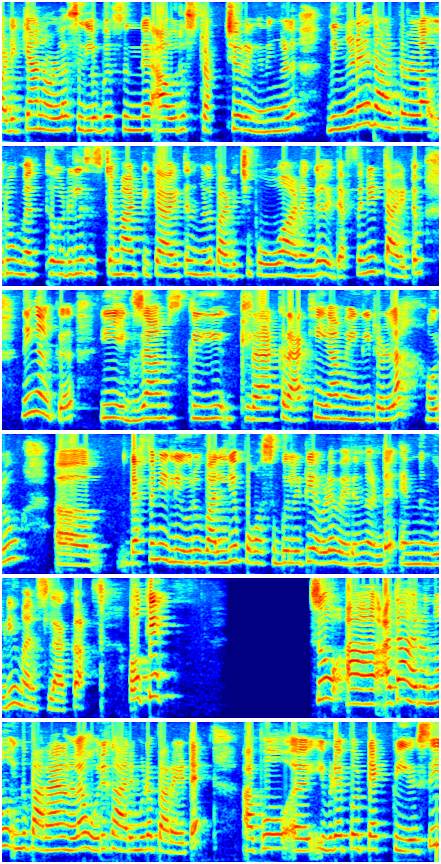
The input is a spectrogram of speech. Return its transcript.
പഠിക്കാനുള്ള സിലബസിന്റെ ആ ഒരു സ്ട്രക്ചറിങ് നിങ്ങൾ നിങ്ങളുടേതായിട്ടുള്ള ഒരു മെത്തേഡിൽ സിസ്റ്റമാറ്റിക് ആയിട്ട് നിങ്ങൾ പഠിച്ചു പോവുകയാണെങ്കിൽ ഡെഫിനറ്റ് ആയിട്ടും നിങ്ങൾക്ക് ഈ എക്സാംസ് ക്രാക്ക് ക്രാക്ക് ചെയ്യാൻ വേണ്ടിയിട്ടുള്ള ഒരു ഡെഫിനറ്റ്ലി ഒരു വലിയ പോസിബിലിറ്റി അവിടെ വരുന്നുണ്ട് എന്നും കൂടി മനസ്സിലാക്കാം. ഓക്കെ സോ അതായിരുന്നു ഇന്ന് പറയാനുള്ള ഒരു കാര്യം കൂടെ പറയട്ടെ. അപ്പോൾ ഇവിടെ ഇപ്പോൾ ടെക് P S C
